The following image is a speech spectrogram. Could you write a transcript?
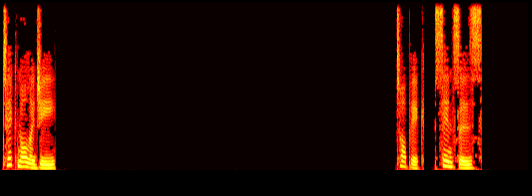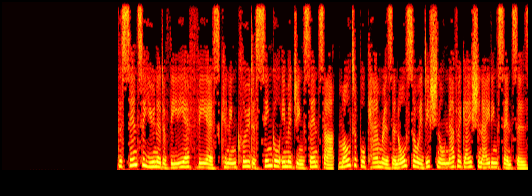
Technology. Topic: Sensors. The sensor unit of the EFVS can include a single imaging sensor, multiple cameras and also additional navigation aiding sensors.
